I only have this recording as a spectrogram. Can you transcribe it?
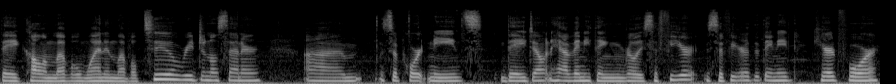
They call them level one and level two regional center um, support needs. They don't have anything really severe, severe that they need cared for,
